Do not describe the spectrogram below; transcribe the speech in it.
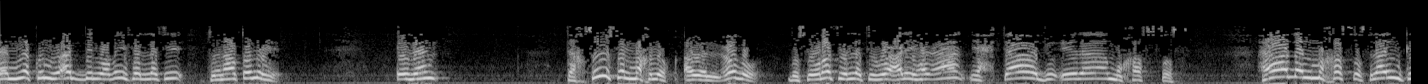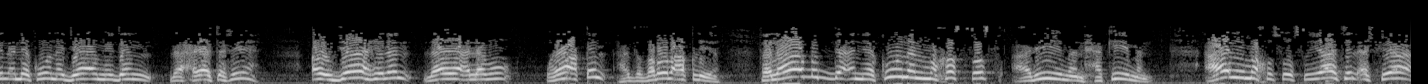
لم يكن يؤدي الوظيفة التي تناط به. إذا تخصيص المخلوق أو العضو بصورته التي هو عليها الآن يحتاج إلى مخصص. هذا المخصص لا يمكن أن يكون جامدا لا حياة فيه أو جاهلا لا يعلم ويعقل. هذا ضرورة عقلية. فلا بد أن يكون المخصص عليما حكيما. علم خصوصيات الأشياء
